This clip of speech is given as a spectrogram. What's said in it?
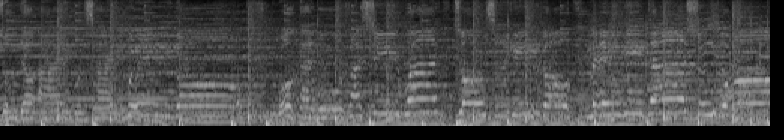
总要爱过才会懂，我还无法习惯从此以后没你的生活。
